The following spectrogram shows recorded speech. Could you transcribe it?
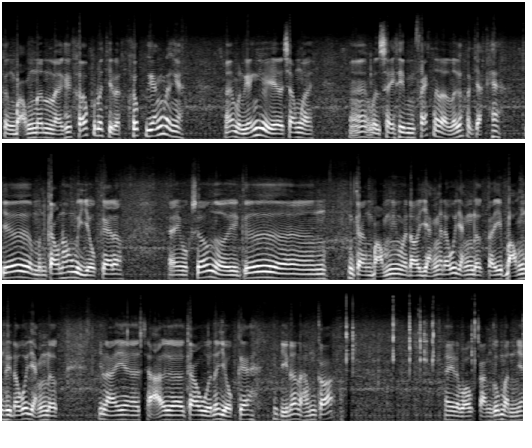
cần bọng nên là cái khớp đó chỉ là khớp gắn thôi nha. Đó, mình gắn như vậy là xong rồi. Đó, mình xây thêm phát nữa là nó rất là chặt ha. Chứ mình câu nó không bị ruột ra đâu đây một số người cứ ờ, cần bọng nhưng mà đòi dặn thì đâu có dặn được tại vì bọng thì đâu có dặn được. Với lại ờ, sợ ờ, câu rồi nó ruột ra cái chuyện đó là không có. Đây là bộ cần của mình nha.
